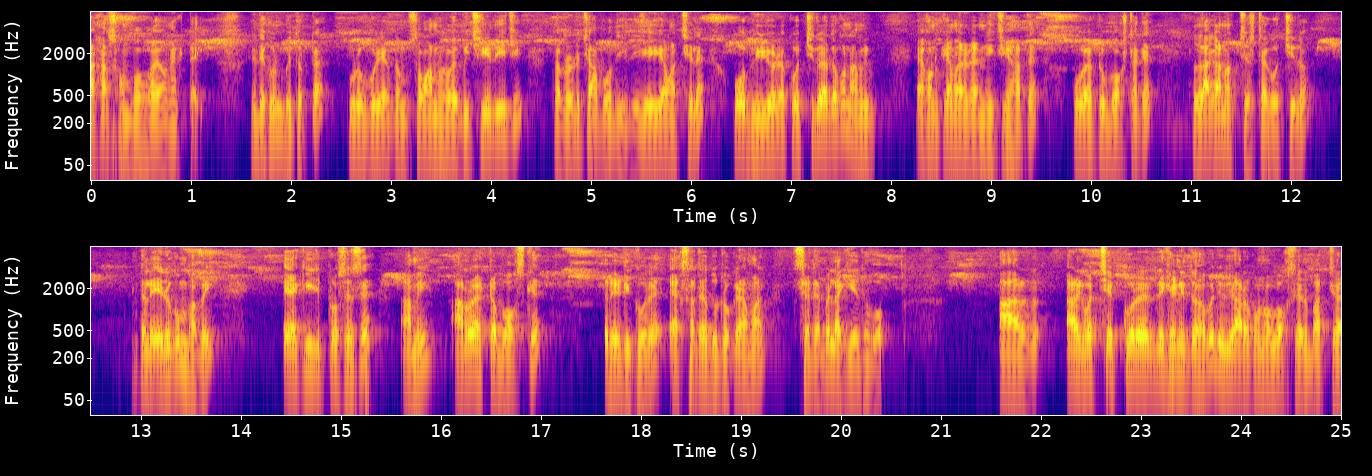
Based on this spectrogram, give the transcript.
রাখা সম্ভব হয় অনেকটাই। দেখুন, ভিতরটা পুরোপুরি একদম সমানভাবে বিছিয়ে দিয়েছি। তারপরে একটু চাপও দিয়ে দিয়েছি। এই আমার ছেলে, ও ভিডিওটা করছিল এতক্ষণ, আমি এখন ক্যামেরাটা নিয়েছি হাতে। ও একটু বক্সটাকে লাগানোর চেষ্টা করছিল। তাহলে এরকমভাবেই একই প্রসেসে আমি আরও একটা বক্সকে রেডি করে একসাথে দুটোকে আমার সেট লাগিয়ে দেবো। আর আরেকবার চেক করে দেখে নিতে হবে, যদি আরও কোনো বক্সের বাচ্চা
